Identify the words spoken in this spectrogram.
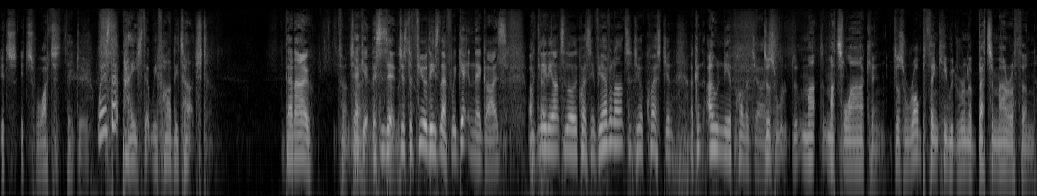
It's it's what they do. Where's that page that we've hardly touched? Don't know. Don't Check know. it. This is it. Just a few of these left. We're getting there, guys. We've Okay. nearly answered all the questions. If you haven't answered your question, I can only apologise. Does Matt, Matt Larking, does Rob think he would run a better marathon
